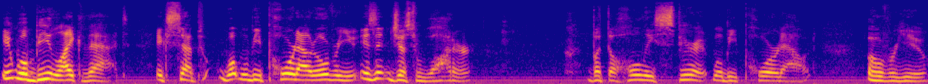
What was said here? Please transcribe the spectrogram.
it will be like that except what will be poured out over you isn't just water, but the Holy Spirit will be poured out over you.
